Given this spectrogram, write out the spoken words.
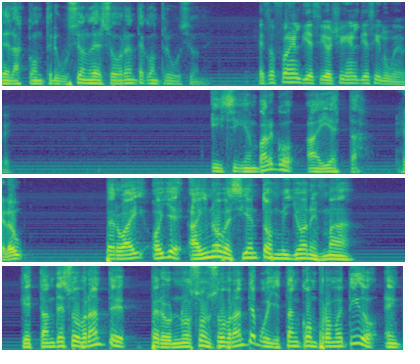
de las contribuciones, del sobrante de contribuciones? Eso fue en el 18 y en el 19. Y sin embargo, ahí está. Hello. Pero hay, oye, hay 900 millones más que están de sobrante, pero no son sobrantes porque ya están comprometidos. ¿En,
